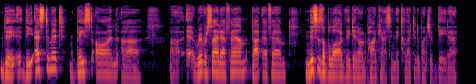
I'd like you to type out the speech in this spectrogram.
the the estimate based on uh, uh, riversidefm.fm. And this is a blog they did on podcasting. They collected a bunch of data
